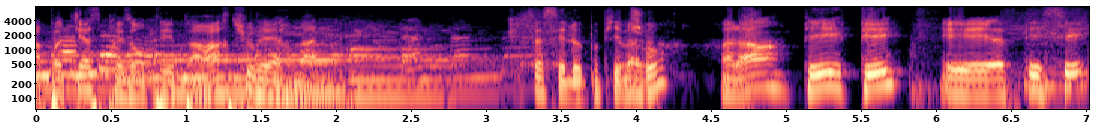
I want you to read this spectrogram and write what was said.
Un podcast présenté par Arthur et Herman. Ça, c'est le papier de show. Voilà, P, P et euh, PC.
